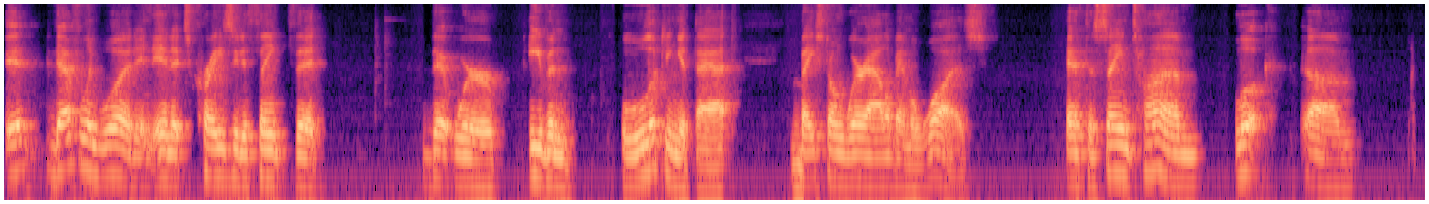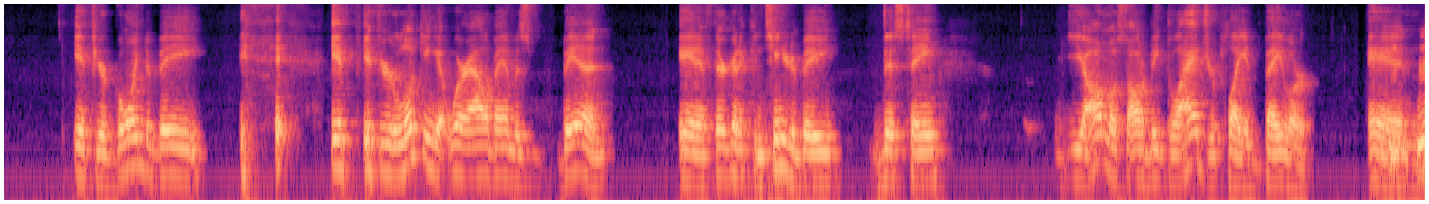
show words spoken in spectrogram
It definitely would, and, and it's crazy to think that that we're even looking at that based on where Alabama was. At the same time, look, um, if you're going to be, if if you're looking at where Alabama's been, and if they're going to continue to be this team, you almost ought to be glad you're playing Baylor and mm-hmm.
